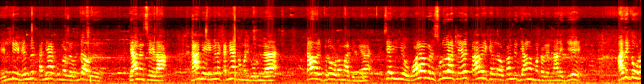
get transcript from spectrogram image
டெல்லியிலேருந்து கன்னியாகுமரியில் வந்து அவர் தியானம் செய்யலாம். நாங்கள் எங்களை கன்னியாகுமரிக்கு விடுங்க. காவல்துறை விட மாட்டீங்க. சரி இங்கே ஓலாமரி சுடுகாட்டிலேயே காவேரி கல்லில் உட்காந்து தியானம் பண்ணுறோம் நாளைக்கு. அதுக்கு விட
